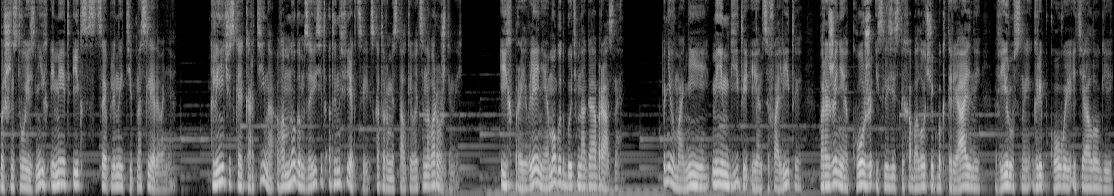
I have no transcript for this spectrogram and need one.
большинство из них имеет X-сцепленный тип наследования. Клиническая картина во многом зависит от инфекций, с которыми сталкивается новорожденный – их проявления могут быть многообразны. Пневмонии, менингиты и энцефалиты, поражение кожи и слизистых оболочек бактериальной, вирусной, грибковой этиологии,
